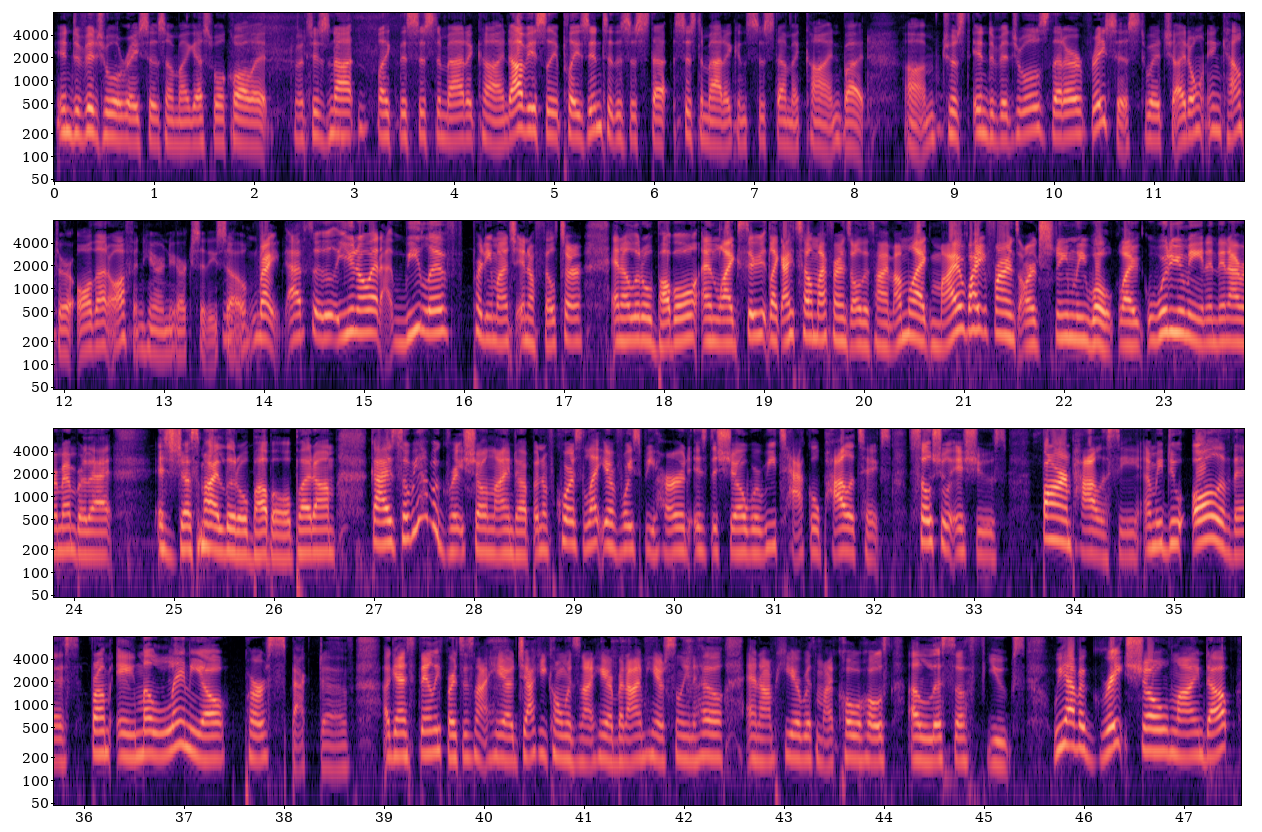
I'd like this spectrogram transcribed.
individual racism, I guess we'll call it, which is not like the systematic kind. Obviously, it plays into the syste- systematic and systemic kind, but um, just individuals that are racist, which I don't encounter all that often here in New York City. So, Right, absolutely. You know what? We live pretty much in a filter and a little bubble, and like, seri- like I tell my friends all the time, I'm like, my white friends are extremely woke. Like, what do you mean? And then I remember that it's just my little bubble. But um, guys, so we have a great show lined up, and of course, Let Your Voice Be Heard is the show where we tackle politics, social issues, foreign policy, and we do all of this from a millennial perspective. Again, Stanley Fritz is not here, Jackie Cohen's not here, but I'm here, Selena Hill, and I'm here with my co-host Alyssa Fuchs. We have a great show lined up.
